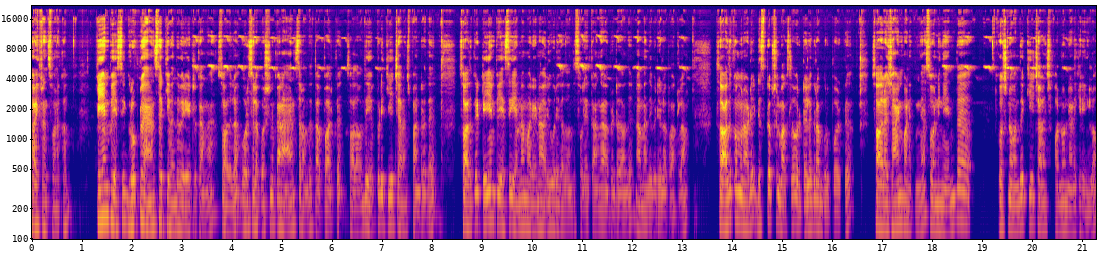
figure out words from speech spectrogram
ஹாய் ஃப்ரெண்ட்ஸ் வணக்கம். TNPSC group two answer key வந்து வெளியிட்டிருக்காங்க. ஸோ அதில் ஒரு சில கொஷனுக்கான ஆன்சர் வந்து தப்பாக இருக்குது ஸோ அதை வந்து எப்படி கீ சேலஞ்ச் பண்ணுறது ஸோ அதுக்கு டிஎன்பிஎஸ்சி என்ன மாதிரியான அறிவுரைகள் வந்து சொல்லியிருக்காங்க அப்படின்றத வந்து நம்ம இந்த வீடியோவில் பார்க்கலாம். ஸோ அதுக்கு முன்னாடி டிஸ்கிரிப்ஷன் பாக்ஸில் ஒரு டெலிகிராம் குரூப் இருக்குது ஸோ அதில் ஜாயின் பண்ணிக்கோங்க. ஸோ நீங்கள் எந்த கொஸ்டினை வந்து கீ சேலஞ்ச் பண்ணணும்னு நினைக்கிறீங்களோ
